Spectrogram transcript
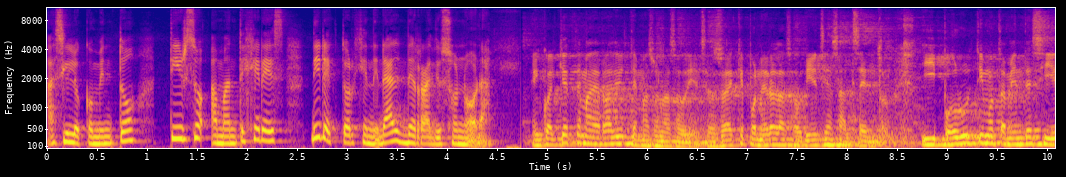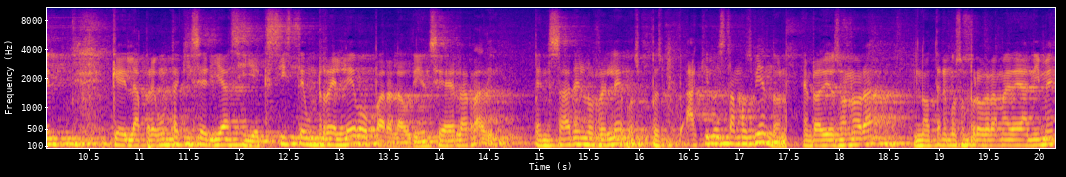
Así lo comentó Tirso Amante Jerez, director general de Radio Sonora. En cualquier tema de radio el tema son las audiencias, o sea, hay que poner a las audiencias al centro. Y por último también decir que la pregunta aquí sería si existe un relevo para la audiencia de la radio. Pensar en los relevos, pues aquí lo estamos viendo. En Radio Sonora no tenemos un programa de anime,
